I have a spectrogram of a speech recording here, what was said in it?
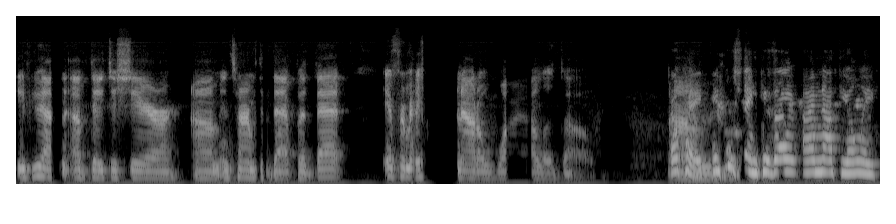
if you have an update to share um, in terms of that, but that information went out a while ago. Okay, um, interesting, because I'm not the only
